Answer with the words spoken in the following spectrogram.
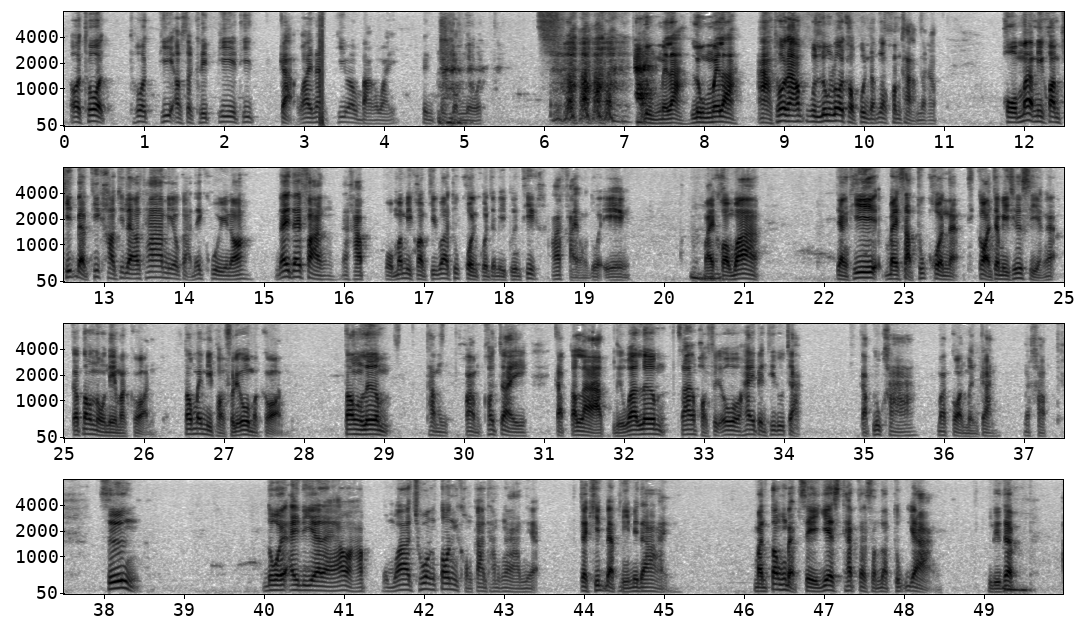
โอ้โทษ โทษพี่เอาสคริปต์พี่ที่กะไว้นั่นพี่มาบังไว้ เป็นโปรแกรมโน้ตลุงไหมล่ะ ลุงไหมล่ะอ่าโทษนะครับ คุณลุงโรดขอบคุณสำหรับคำถามนะครับ ผมมีความคิดแบบที่คราวที่แล้วถ้ามีโอกาสได้คุยเนาะได้ได้ฟังนะครับ ผมมีความคิดว่าทุกคนควรจะมีพื้นที่ค้าขายของตัวเอง หมายความว่า อย่างที่บริษัททุกคนอะ ก่อนจะมีชื่อเสียงอะก็ต้อง no name มาก่อน ต้องไม่มี portfolio มาก่อน ต้องเริ่มทำความเข้าใจกับตลาด หรือว่าเริ่มสร้าง portfolio ให้เป็นที่รู้จักกับลูกค้ามาก่อนเหมือนกันนะครับ ซึ่งโดยไอเดียแล้วครับ ผมว่าช่วงต้นของการทำงานเนี่ย จะคิดแบบนี้ไม่ได้ มันต้องแบบ say yes แทบจะสำหรับทุกอย่าง หรือแบบ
